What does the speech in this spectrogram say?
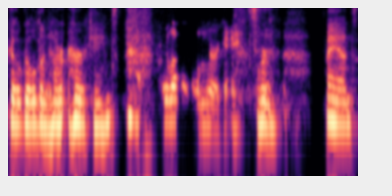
Go Golden Hur- Hurricanes. We love the Golden Hurricanes. We're fans.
